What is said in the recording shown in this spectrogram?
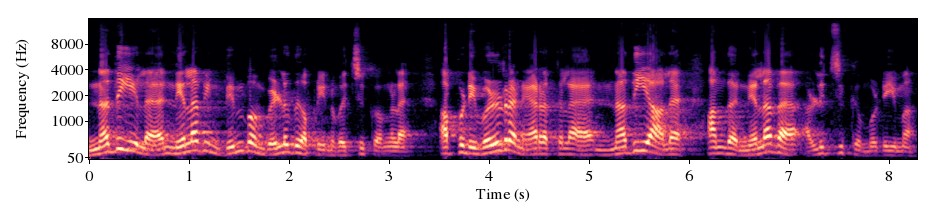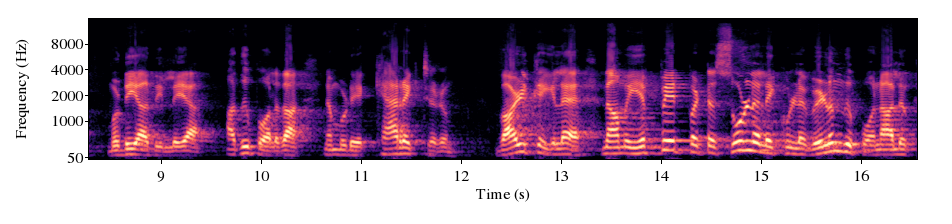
நதியில நிலவின் பிம்பம் விழுது அப்படின்னு வச்சுக்கோங்களேன். அப்படி விழுற நேரத்துல நதியால அந்த நிலவை அழிச்சுக்க முடியுமா? முடியாது இல்லையா? அது போலதான் நம்முடைய கேரக்டரும் வாழ்க்கையில நாம எப்பேற்பட்ட சூழ்நிலைக்குள்ள விழுந்து போனாலும்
